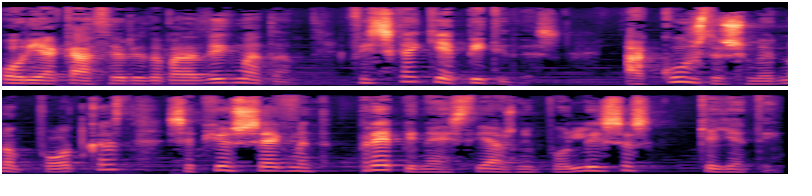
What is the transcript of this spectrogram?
Οριακά θεωρείτε τα παραδείγματα, φυσικά και επίτηδες. Ακούστε στο σημερινό podcast σε ποιο segment πρέπει να εστιάζουν οι πωλήσεις σας και γιατί.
